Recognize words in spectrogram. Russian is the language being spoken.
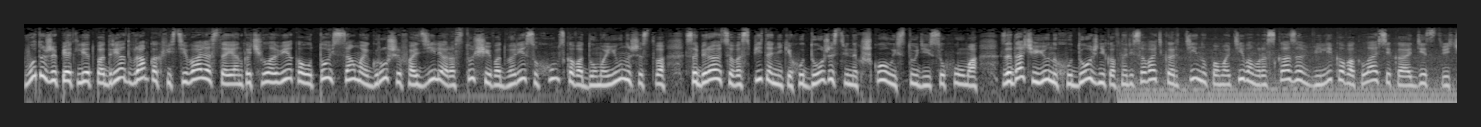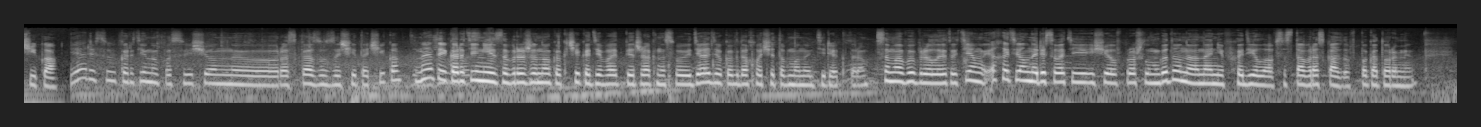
Вот уже пять лет подряд в рамках фестиваля «Стоянка человека» у той самой груши Фадиля, растущей во дворе Сухумского дома юношества, собираются воспитанники художественных школ и студий Сухума. Задача юных художников – нарисовать картину по мотивам рассказов великого классика о детстве Чика. Я рисую картину, посвященную рассказу «Защита Чика». На этой картине изображено, как Чик одевает пиджак на свою дядю, когда хочет обмануть директора. Сама выбрала эту тему я хотела нарисовать ее еще в прошлом году, но она не входила в состав рассказов, по которым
